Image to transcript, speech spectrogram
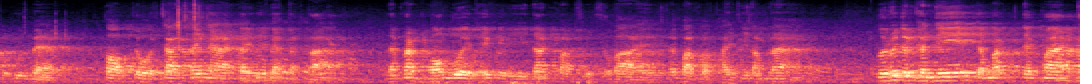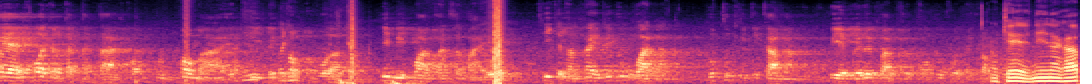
สมบูรณ์แบบตอบโจทย์การใช้งานในรูปแบบต่างๆ และพรั่งพร้อมด้วยเทคโนโลยีด้านความสะดวกสบาย และความปลอดภัยที่ล้ำหน้า โดยรถยนต์คันนี้จะมาจะมาแก้ข้อจำกัดต่างๆ ของกลุ่มเป้าหมายที่เป็นครอบครัวที่มีความทันสมัย ที่จะทำให้ทุกๆวันทุกๆกิจกรรมเปลี่ยนไปด้วยความสุขของทุกคนในครอบคโอรัวเค นี่นะครับ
